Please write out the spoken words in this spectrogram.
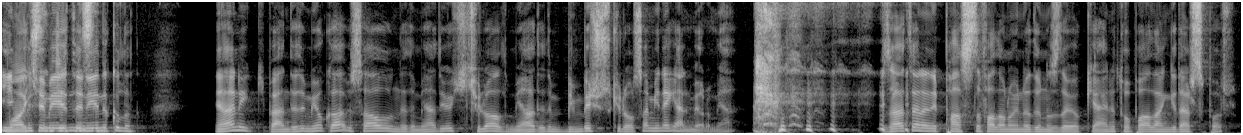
muhakeme İnmesin, yeteneğini cinlesin. kullan. Yani ben dedim yok abi sağ olun dedim ya. Diyor ki kilo aldım ya dedim 1500 kilo olsam yine gelmiyorum ya. Zaten hani paslı falan oynadığınızda yok yani. Topu alan gider spor.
